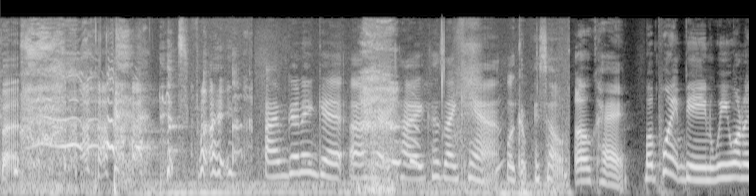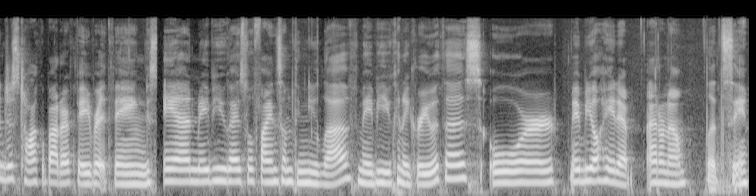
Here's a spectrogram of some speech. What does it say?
but fine. I'm gonna get a hair tie because I can't look at myself. Okay. But point being, we want to just talk about our favorite things and maybe you guys will find something you love. Maybe you can agree with us or maybe you'll hate it. I don't know. Let's see.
